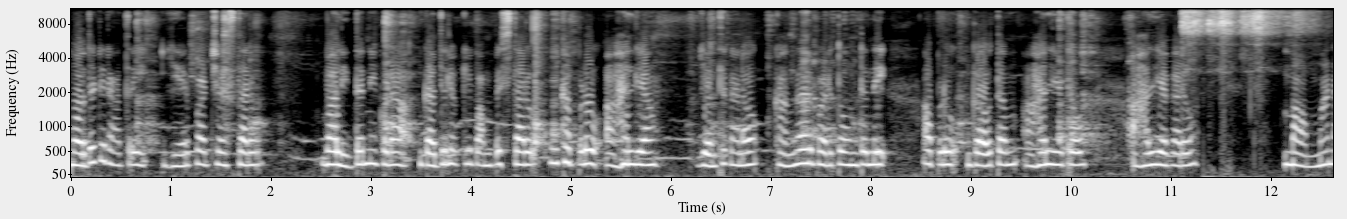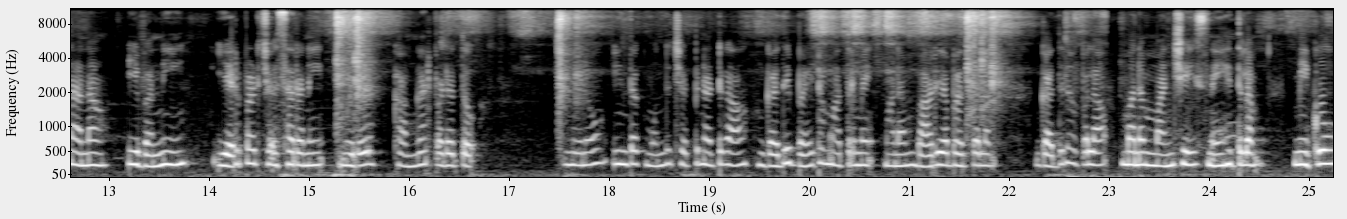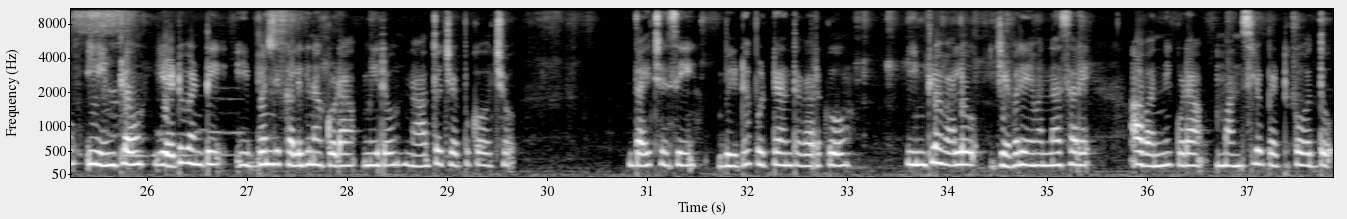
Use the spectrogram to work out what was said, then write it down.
మొదటి రాత్రి ఏర్పాటు చేస్తారు. వాళ్ళిద్దరిని కూడా గదిలోకి పంపిస్తారు. ఇకప్పుడు అహల్య ఎంతగానో కంగారు పడుతూ ఉంటుంది. అప్పుడు గౌతమ్ అహల్యతో అహల్య గారు మా అమ్మ నాన్న ఇవన్నీ ఏర్పాటు చేశారని మీరు కంగారు పడద్దు. నేను ఇంతకు ముందు చెప్పినట్టుగా గది బయట మాత్రమే మనం భార్యాభర్తలం గది లోపల మనం మంచి స్నేహితులం. మీకు ఈ ఇంట్లో ఎటువంటి ఇబ్బంది కలిగినా కూడా మీరు నాతో చెప్పుకోవచ్చు. దయచేసి బిడ్డ పుట్టేంత వరకు ఇంట్లో వాళ్ళు ఎవరేమన్నా సరే అవన్నీ కూడా మనసులో పెట్టుకోవద్దు.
